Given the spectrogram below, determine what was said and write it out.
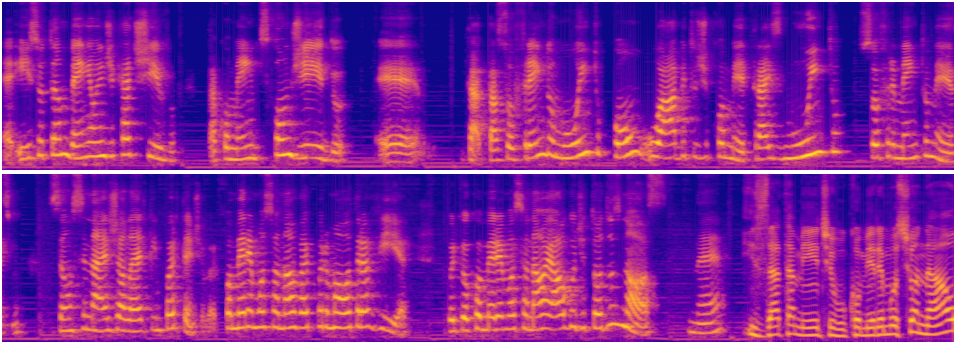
É, isso também é um indicativo. Tá comendo escondido, é, tá, tá sofrendo muito com o hábito de comer, traz muito sofrimento mesmo. São sinais de alerta importantes. Agora, comer emocional vai por uma outra via, porque o comer emocional é algo de todos nós, né? Exatamente. O comer emocional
